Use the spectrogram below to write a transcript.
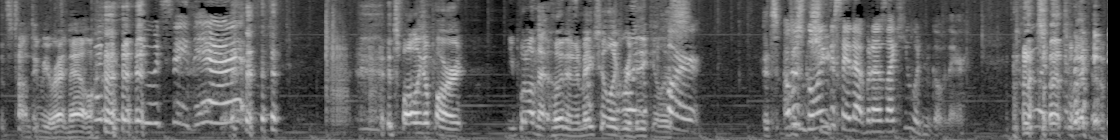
it's taunting me right now. You would say that. it's falling apart. You put on that hood and it makes you look Falling ridiculous. apart. It's I was going cheap. to say that, but I was like, he wouldn't go there. That's what- what-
